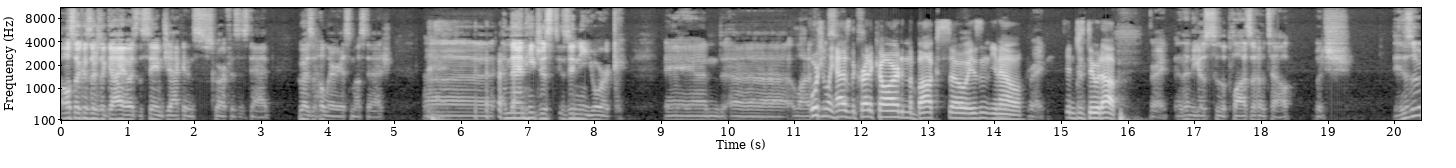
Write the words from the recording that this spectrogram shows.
also, because there's a guy who has the same jacket and scarf as his dad, who has a hilarious mustache. Uh, and then he just is in New York, and uh, a lot of Fortunately, has the credit card and the bucks, so isn't, you know, right, can just do it up. right, and then he goes to the Plaza Hotel, which is a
